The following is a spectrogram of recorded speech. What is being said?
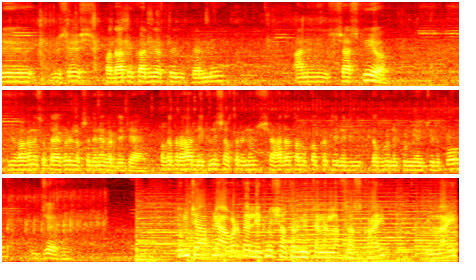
जे विशेष पदाधिकारी असतील त्यांनी आणि शासकीय विभागाने सुद्धा याकडे लक्ष देणे गरजेचे आहे. बघत रहा लेखनी शास्त्र शहादा तालुका प्रतिनिधी दगडू निकुम यांची रिपोर्ट. जय हिंद. तुमच्या आपल्या आवडत्या लेखनी शास्त्रज्ञ चॅनलला सबस्क्राईब लाईक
